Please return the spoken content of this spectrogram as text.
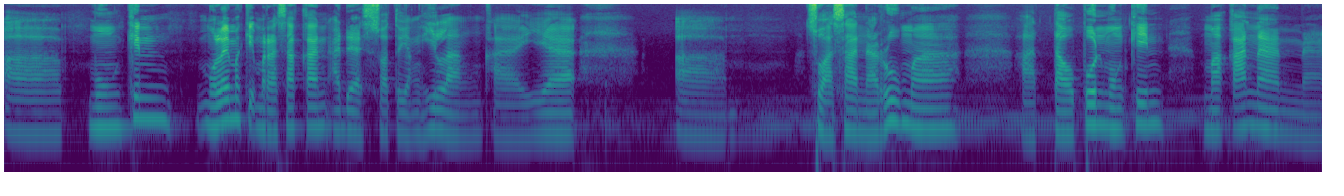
uh, mungkin mulai makin merasakan ada sesuatu yang hilang kayak uh, suasana rumah ataupun mungkin makanan. Nah,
